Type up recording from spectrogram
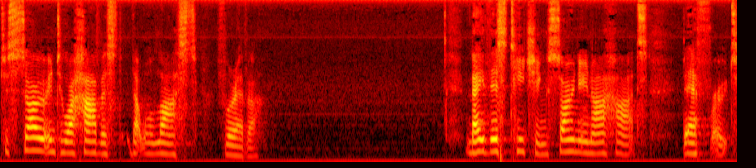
to sow into a harvest that will last forever. May this teaching sown in our hearts bear fruit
